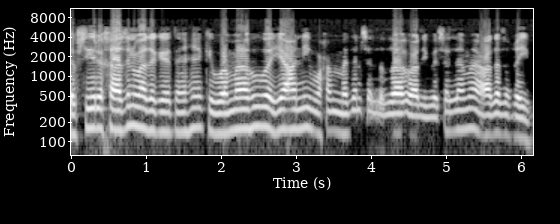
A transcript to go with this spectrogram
تفسیر خازن والے کہتے ہیں کہ وما ہوا یعنی محمد صلی اللہ علیہ وسلم عدد غیب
